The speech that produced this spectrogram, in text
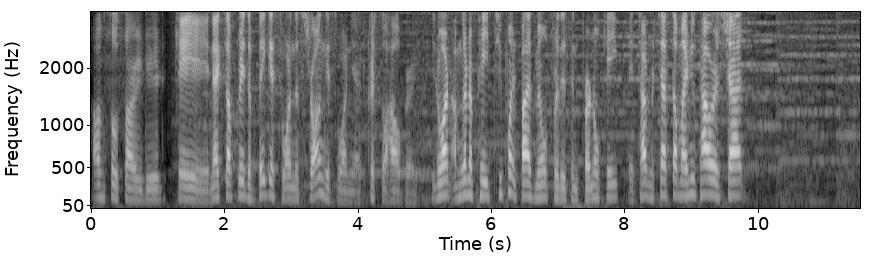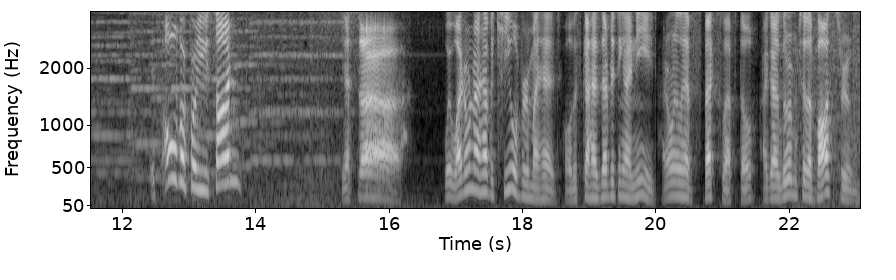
I'm so sorry, dude. Okay, next upgrade, the biggest one, the strongest one yet, Crystal Halberd. You know what? I'm gonna pay 2.5 mil for this Infernal Cape. Okay, time to test out my new powers, chat. It's over for you, son! Yes, sir! Wait, why don't I have a key over my head? Oh, this guy has everything I need. I don't really have specs left, though. I gotta lure him to the boss room.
